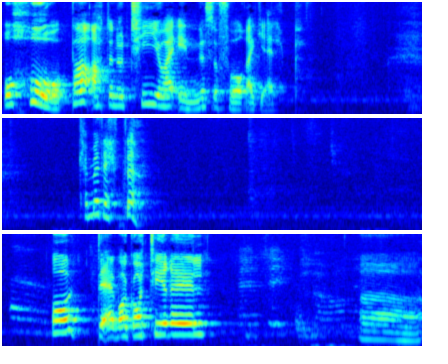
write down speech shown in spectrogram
og håpe at når tida er inne, så får jeg hjelp. Hvem er dette? Å, det var godt, Tiril. Ah.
